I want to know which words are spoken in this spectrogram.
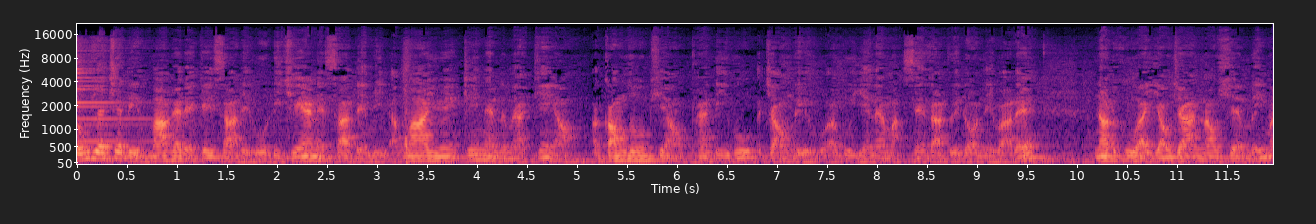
သုံးပြချက်တွေမှားခဲ့တဲ့ကိစ္စတွေကိုဒီချိန်ကနေစတင်ပြီးအမှားယွင်းကင်းတဲ့သမျှကင်းအောင်အကောင်းဆုံးဖြစ်အောင်ဖန်တီးဖို့အကြောင်းတွေကိုအခုယင်ထဲမှာစဉ်းစားတွေးတော့နေပါတယ်။နောက်တစ်ခုကယောက်ျားနောက်ဆက်မိန်းမ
